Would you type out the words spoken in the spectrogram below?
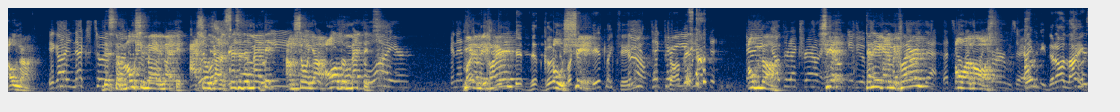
Oh nah. The guy next to him. That's the Motion Man method. I showed y'all the sensitive method. I'm showing y'all all the methods. And then You got a McLaren? This, this good. Oh What does it shit. taste like cherries? No, take Strawberry? Perrier out. to- Oh no. out to the next round, and Shit. That give you a nigga got a McLaren? that. Oh, I lost. terms they're all lying.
